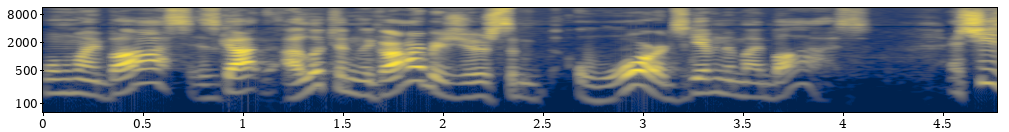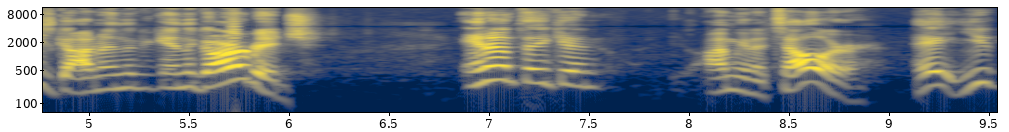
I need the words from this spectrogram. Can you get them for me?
Well, my boss has got, I looked in the garbage, there's some awards given to my boss. And she's got them in the, in the garbage. And I'm thinking, I'm going to tell her, hey, you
